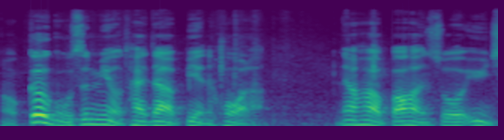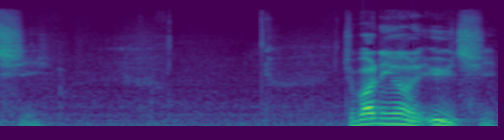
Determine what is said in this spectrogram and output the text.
哦，个股是没有太大的变化了。那还有包含说预期，九八零二的预期，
